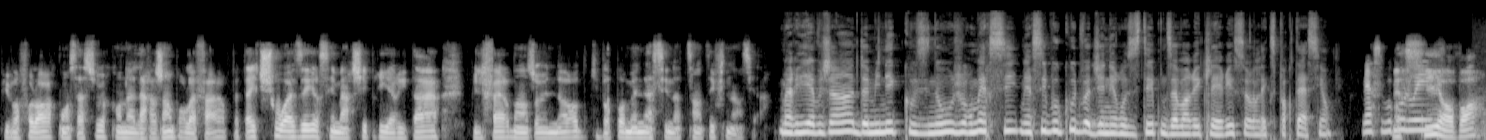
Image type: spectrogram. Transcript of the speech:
Puis il va falloir qu'on s'assure qu'on a l'argent pour le faire. Peut-être choisir ses marchés prioritaires, puis le faire dans un ordre qui va pas menacer notre santé financière. Marie-Ève Jean, Dominique Cousineau, je vous remercie. Merci beaucoup de votre générosité pour nous avoir éclairé sur l'exportation. Merci beaucoup, Merci, Louis. au revoir.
